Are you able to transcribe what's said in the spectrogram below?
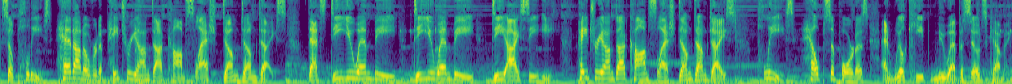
so please head on over to patreon.com slash dumbdumbdice. That's D-U-M-B, D-U-M-B, D-I-C-E. Patreon.com slash dumbdumbdice. Please help support us, and we'll keep new episodes coming.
